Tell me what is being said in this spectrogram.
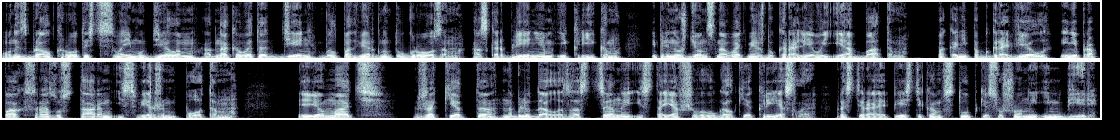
Он избрал кротость своим уделом, однако в этот день был подвергнут угрозам, оскорблениям и крикам и принужден сновать между королевой и аббатом, пока не побгровел и не пропах сразу старым и свежим потом. Ее мать, Жакетта, наблюдала за сценой из стоявшего в уголке кресла, растирая пестиком в ступке сушеный имбирь,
